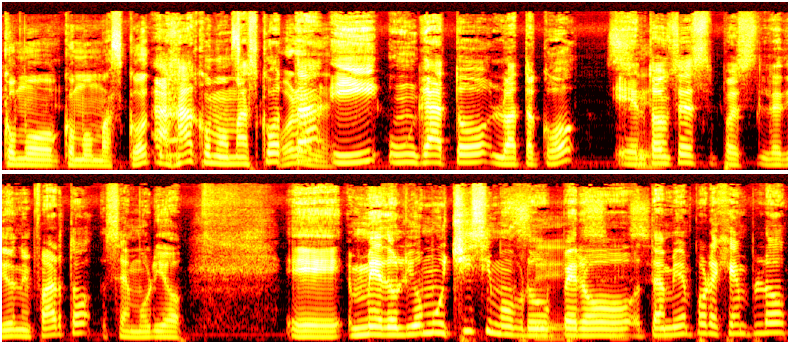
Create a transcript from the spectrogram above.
¿Como, como mascota? Ajá, como mascota. Y un gato lo atacó. Entonces, pues le dio un infarto, se murió. Eh, me dolió muchísimo, Bru, pero también, por ejemplo,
